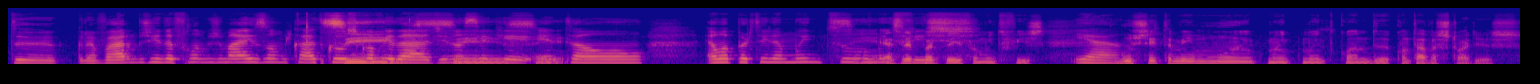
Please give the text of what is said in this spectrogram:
de gravarmos ainda falamos mais um bocado com Sim, os convidados e não sei sim, o quê. sim. Então é uma partilha muito, Sim, muito essa fixe. partilha foi muito fixe. Yeah. Gostei também muito, muito, muito quando contava histórias.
